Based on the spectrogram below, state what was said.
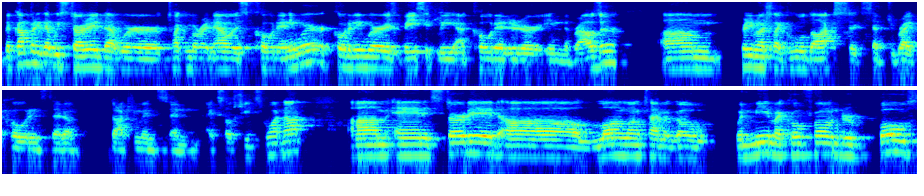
the company that we started that we're talking about right now is Code Anywhere. Code Anywhere is basically a code editor in the browser, um, pretty much like Google Docs, except you write code instead of documents and Excel sheets and whatnot. Um, and it started a long, long time ago when me and my co-founder both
